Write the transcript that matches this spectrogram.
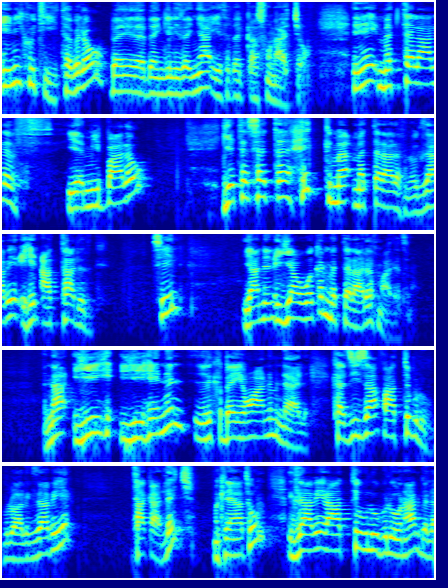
iniquity ተብለው በእንግሊዝኛ የተጠቀሱ ናቸው። እና መተላለፍ የሚባለው የተሰጠ ህግ መተላለፍ ነው። እግዚአብሔር ይሄን አታድርግ ሲል ያንን እያወቅን መተላለፍ ማለት ነው። እና ይሄንን ልክ በሔዋንም እናያለን ከዚህ ዛፍ አትብሉ ብሏል እግዚአብሔር። ታውቃለች። ምክንያቱም እግዚአብሔር አትብሉ ብሎናል ብላ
